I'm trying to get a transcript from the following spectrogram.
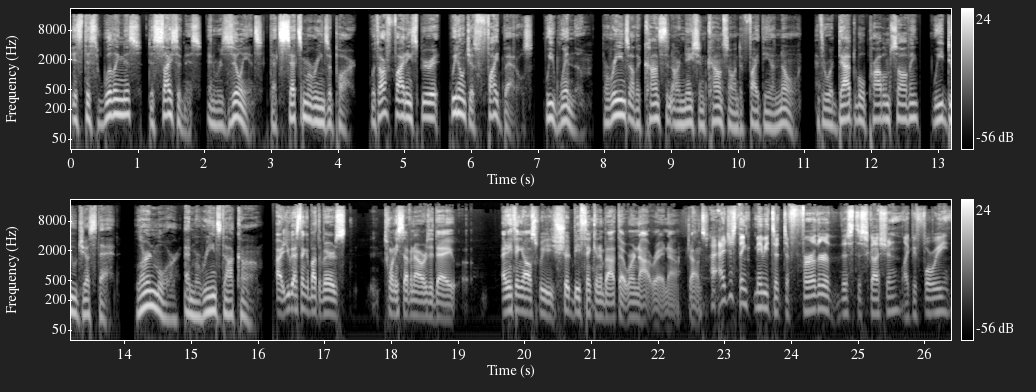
It's this willingness, decisiveness, and resilience that sets Marines apart. With our fighting spirit, we don't just fight battles, we win them. Marines are the constant our nation counts on to fight the unknown. And through adaptable problem solving, we do just that. Learn more at marines.com. All right, you guys think about the Bears 27 hours a day. Anything else we should be thinking about that we're not right now, Jahns? I, I just think maybe to, to further this discussion, like before we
